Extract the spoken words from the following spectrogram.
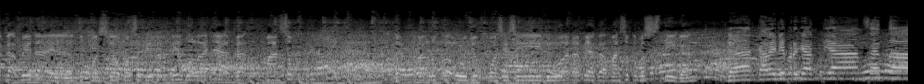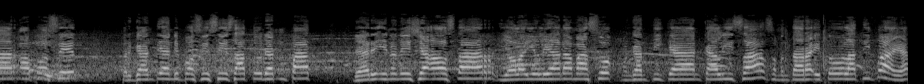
agak beda ya untuk posisi opositor dia bolanya agak masuk nggak terlalu ke ujung posisi dua tapi agak masuk ke posisi tiga. Dan kali ini pergantian center opposite. Pergantian di posisi 1 dan 4 dari Indonesia All Star. Yola Yuliana masuk menggantikan Kalisa. Sementara itu Latifa ya.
